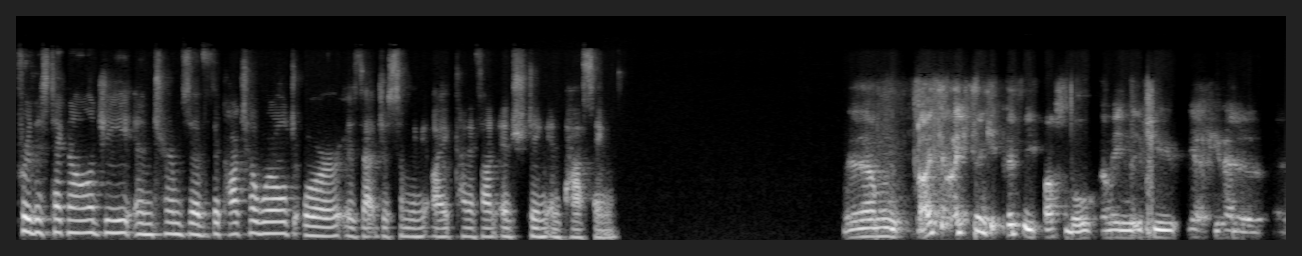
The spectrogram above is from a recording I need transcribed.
for this technology in terms of the cocktail world, or is that just something I kind of found interesting in passing? Um, I, th- I think it could be possible. I mean, if you yeah, if you had a, a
